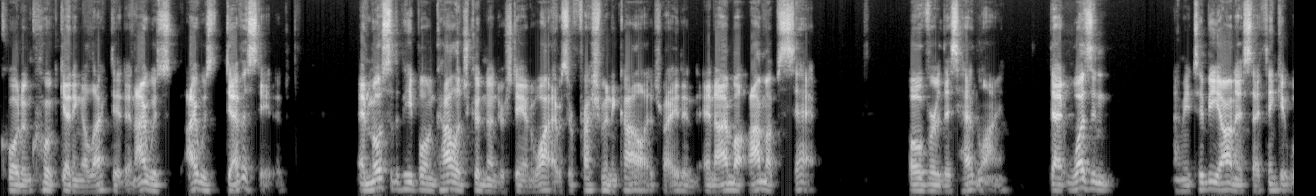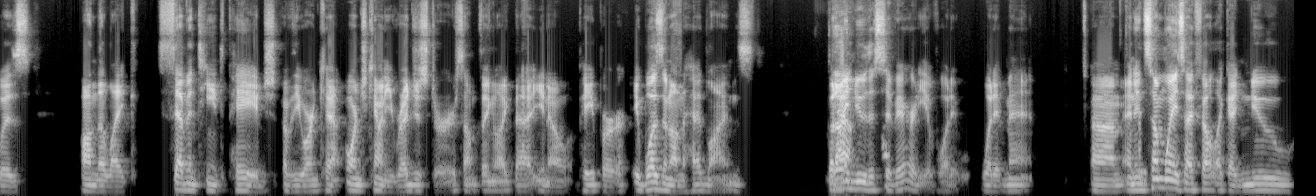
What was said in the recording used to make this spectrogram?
quote unquote, getting elected, and I was I was devastated. And most of the people in college couldn't understand why. I was a freshman in college, right? And and I'm I'm upset over this headline that wasn't. I mean, to be honest, I think it was on the like 17th page of the Orange, County Register or something like that. You know, paper. It wasn't on the headlines, but I knew the severity of what it what it meant. Um, and in some ways, I felt like I knew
